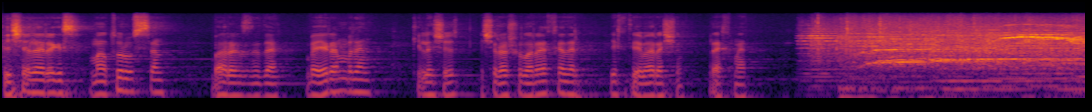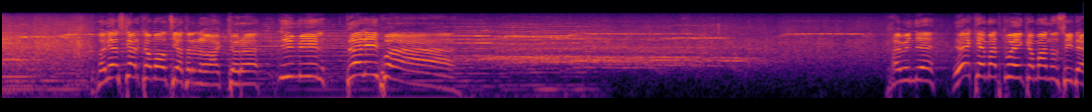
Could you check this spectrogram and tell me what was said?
Кешелеріңіз матур өссін, барыңызды да байрам белән келесі очрашуларға кадәр игътибар өчен рәхмәт. Галяскар Камал театрының актері Эмиль Далипа. Хәмінде Әкәмәт Квен командасыйды.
